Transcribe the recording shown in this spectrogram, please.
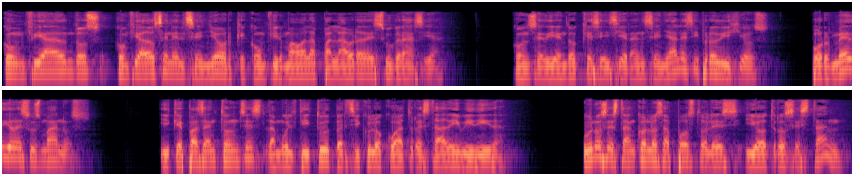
confiados, confiados en el Señor que confirmaba la palabra de su gracia, concediendo que se hicieran señales y prodigios por medio de sus manos. ¿Y qué pasa entonces? La multitud, versículo 4, está dividida. Unos están con los apóstoles y otros están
